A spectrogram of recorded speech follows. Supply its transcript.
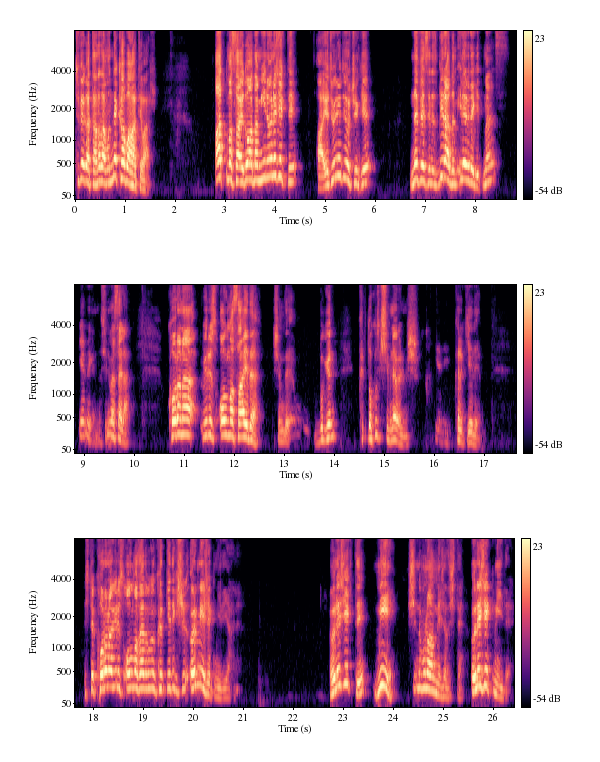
tüfek atan adamın ne kabahati var? Atmasaydı o adam yine ölecekti. Ayet öyle diyor çünkü. Nefesiniz bir adım ileride gitmez. Geride gelmez. Şimdi mesela korona virüs olmasaydı şimdi bugün 49 kişi mi ne ölmüş? 47. İşte koronavirüs olmasaydı bugün 47 kişi ölmeyecek miydi yani? Ölecekti mi? Şimdi bunu anlayacağız işte. Ölecek miydi?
